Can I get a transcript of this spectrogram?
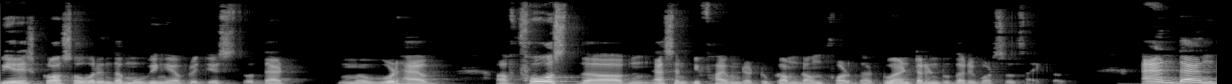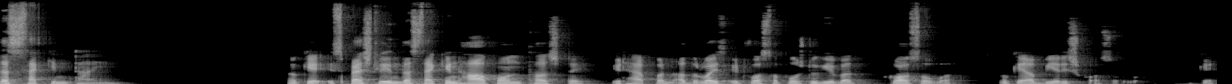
bearish crossover in the moving averages so that would have uh, forced the um, S&P 500 to come down further to enter into the reversal cycle and then the second time. Okay especially in the second half on Thursday it happened. Otherwise it was supposed to give a crossover. Okay a bearish crossover. Okay.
